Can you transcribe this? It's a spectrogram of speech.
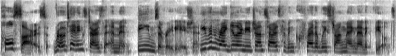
pulsars, rotating stars that emit beams of radiation. Even regular neutron stars have incredibly strong magnetic fields,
